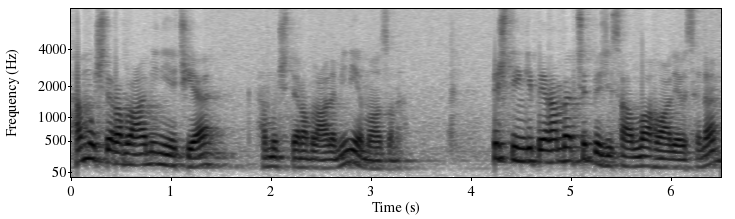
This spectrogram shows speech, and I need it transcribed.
هموش رب العالمين يچيه هموش رب العالمين يمازنه پشت اینگی پیغمبر چت بجی؟ صلی الله علیه وسلم.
